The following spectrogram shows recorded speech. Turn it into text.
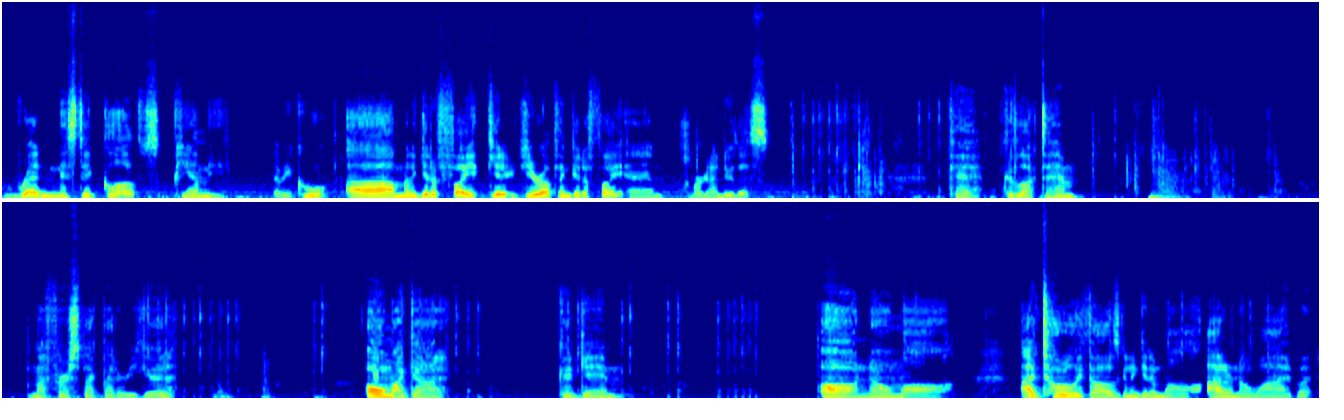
red Mystic gloves, PM me. That'd be cool. Uh, I'm gonna get a fight, get gear up, and get a fight, and we're gonna do this. Okay, good luck to him. My first spec better be good. Oh my god. Good game. Oh, no Maul. I totally thought I was going to get a Maul. I don't know why, but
